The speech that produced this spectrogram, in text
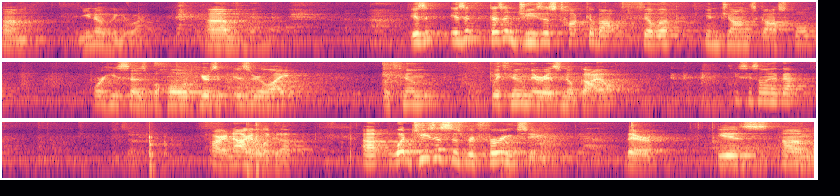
um, you know who you are. Um, isn't, isn't, doesn't Jesus talk about Philip in John's Gospel, where he says, Behold, here's an Israelite with whom, with whom there is no guile? Did he say something like that? All right, now I got to look it up. Uh, what Jesus is referring to there is um,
